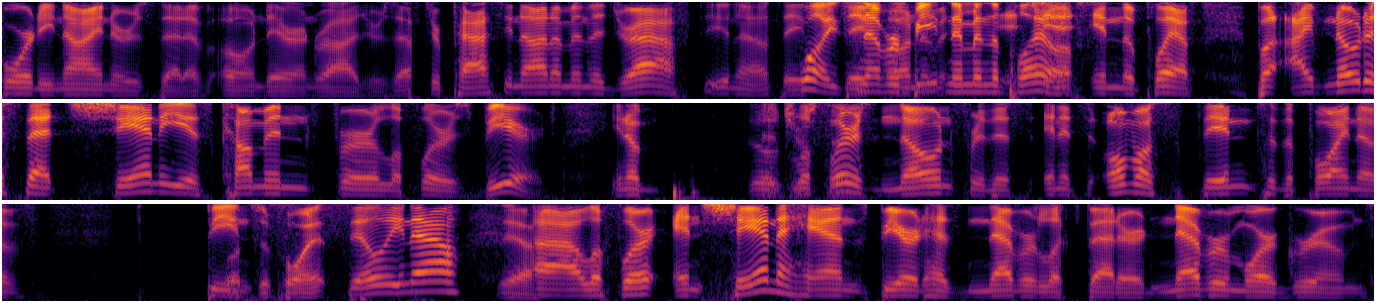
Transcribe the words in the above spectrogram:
49ers that have owned Aaron Rodgers after passing on him in the draft. You know, they Well, he's never beaten him in the playoffs. In, the playoffs, but I've noticed that Shanny is coming for Lafleur's beard. You know, Interesting. Lafleur's known for this, and it's almost thin to the point of being What's the point? silly now. Yeah. Uh, Lafleur and Shanahan's beard has never looked better, never more groomed.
